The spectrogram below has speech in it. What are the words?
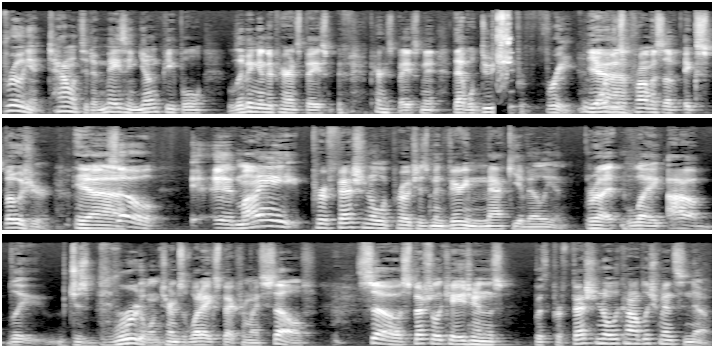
brilliant, talented, amazing young people living in their parents' base parents' basement that will do for free. Yeah. Or this promise of exposure. Yeah. So, my professional approach has been very Machiavellian. Right. Like, uh, like, just brutal in terms of what I expect from myself. So, special occasions with professional accomplishments, no.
